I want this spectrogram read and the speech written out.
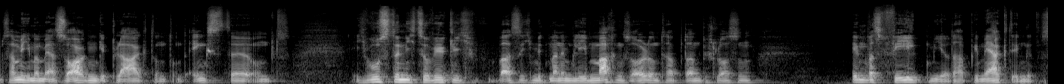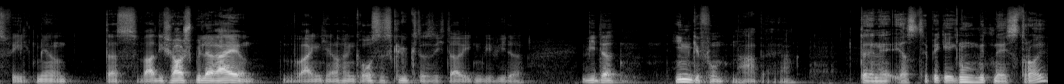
es haben mich immer mehr Sorgen geplagt und, und Ängste und ich wusste nicht so wirklich, was ich mit meinem Leben machen soll und habe dann beschlossen, irgendwas fehlt mir oder habe gemerkt, irgendetwas fehlt mir und das war die Schauspielerei und war eigentlich auch ein großes Glück, dass ich da irgendwie wieder, wieder hingefunden habe. Ja. Deine erste Begegnung mit Nestroy?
